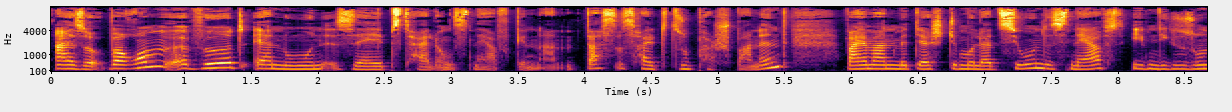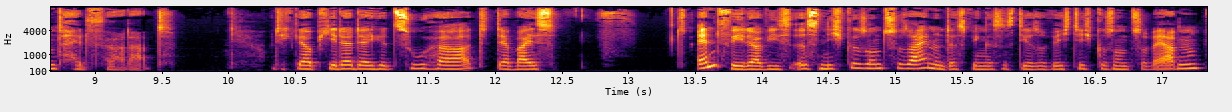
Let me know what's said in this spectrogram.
Also, warum wird er nun Selbstheilungsnerv genannt? Das ist halt super spannend, weil man mit der Stimulation des Nervs eben die Gesundheit fördert. Und ich glaube, jeder, der hier zuhört, der weiß entweder, wie es ist, nicht gesund zu sein und deswegen ist es dir so wichtig, gesund zu werden,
